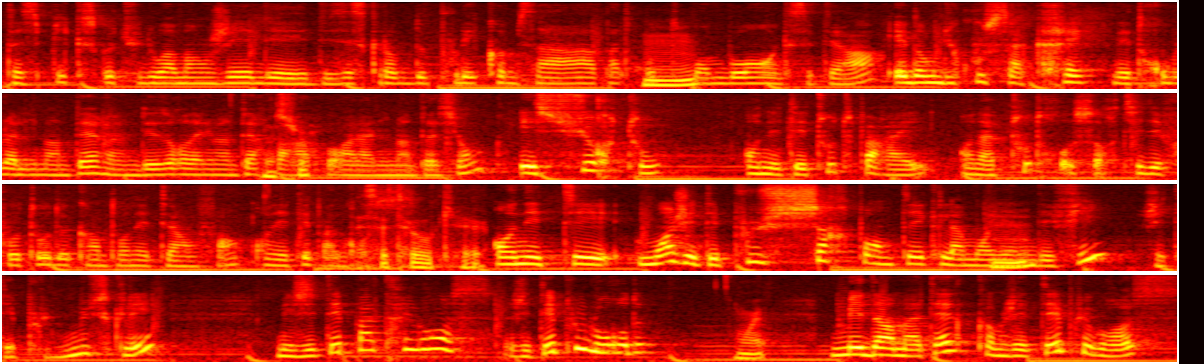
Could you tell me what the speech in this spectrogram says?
t'explique ce que tu dois manger, des, des escalopes de poulet comme ça, pas trop de Mhm. bonbons, etc. Et donc du coup ça crée des troubles alimentaires, un désordre alimentaire Bien par sûr. rapport à l'alimentation. Et surtout, on était toutes pareilles, on a toutes ressorti des photos de quand on était enfant, on n'était pas grosses. C'était ok. On était, moi j'étais plus charpentée que la moyenne Mhm. des filles, j'étais plus musclée, Mais j'étais pas très grosse, j'étais plus lourde. Ouais. Mais dans ma tête, comme j'étais plus grosse,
